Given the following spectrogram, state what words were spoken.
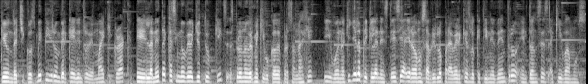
¿Qué onda chicos? Me pidieron ver qué hay dentro de Mikey Crack. Eh, la neta casi no veo YouTube Kids, espero no haberme equivocado de personaje. Y bueno, aquí ya le apliqué la anestesia y ahora vamos a abrirlo para ver qué es lo que tiene dentro. Entonces aquí vamos.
